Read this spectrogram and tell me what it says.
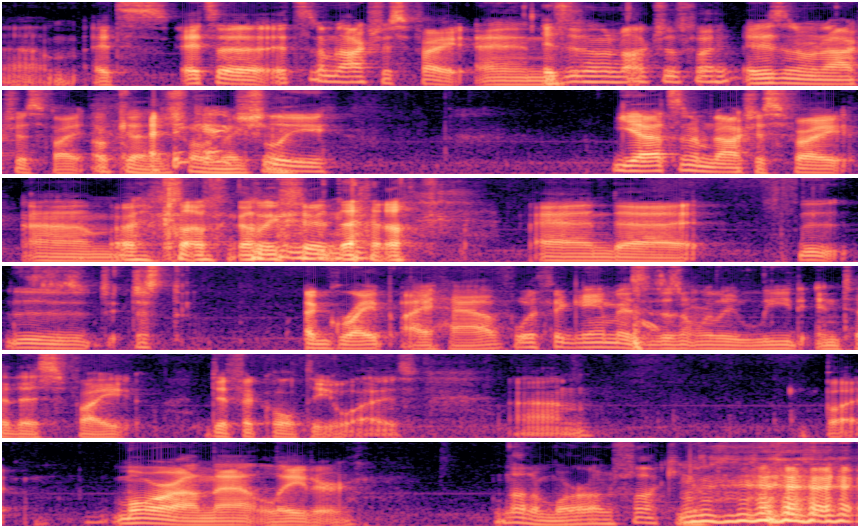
Um, it's it's a it's an obnoxious fight, and Is it an obnoxious fight? It is an obnoxious fight. Okay, I I just think make sure. actually. Yeah, it's an obnoxious fight. Um, Alright, glad, glad we cleared that up. and uh, this is just a gripe I have with the game is it doesn't really lead into this fight difficulty wise. Um, but more on that later. I'm not a moron. Fuck you.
